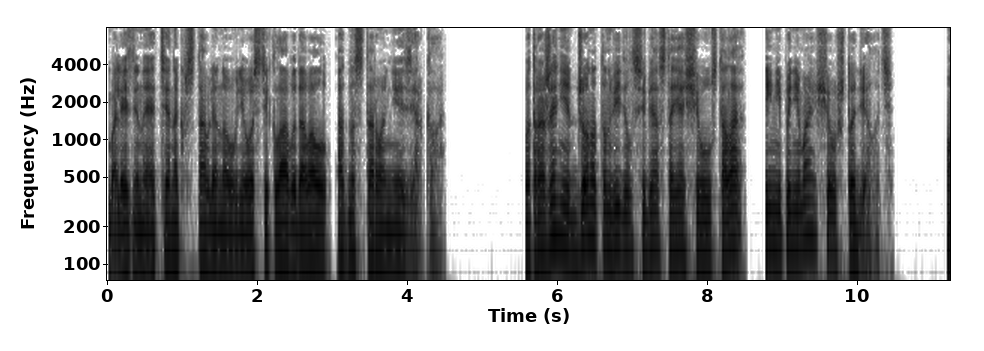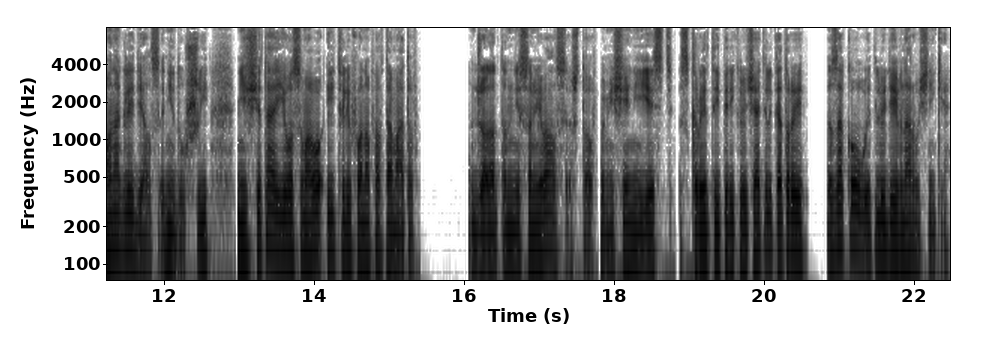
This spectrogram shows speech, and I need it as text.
Болезненный оттенок вставленного в него стекла выдавал одностороннее зеркало. В отражении Джонатан видел себя, стоящего у стола и не понимающего, что делать. Он огляделся, ни души, не считая его самого и телефонов-автоматов. Джонатан не сомневался, что в помещении есть скрытый переключатель, который заковывает людей в наручники.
